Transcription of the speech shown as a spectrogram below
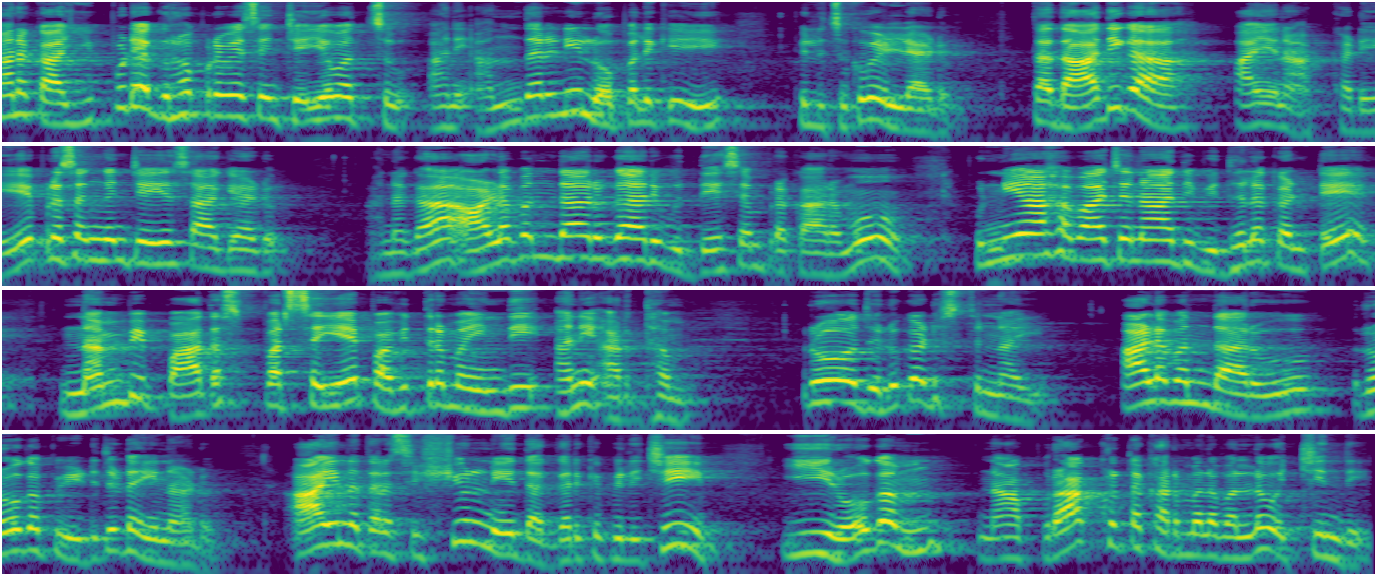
కనుక ఇప్పుడే గృహప్రవేశం చేయవచ్చు అని అందరినీ లోపలికి పిలుచుకు వెళ్ళాడు. తదాదిగా ఆయన అక్కడే ప్రసంగం చేయసాగాడు. అనగా ఆళబందారు గారి ఉద్దేశం ప్రకారము పుణ్యాహవాచనాది విధుల కంటే నంబి పాదస్పర్శయే పవిత్రమైంది అని అర్థం. రోజులు గడుస్తున్నాయి. ఆళవందారు రోగపీడితుడైనాడు. ఆయన తన శిష్యుల్ని దగ్గరికి పిలిచి ఈ రోగం నా పురాకృత కర్మల వల్ల వచ్చింది.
